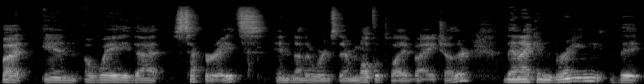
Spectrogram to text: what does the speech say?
but in a way that separates, in other words, they're multiplied by each other, then I can bring the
